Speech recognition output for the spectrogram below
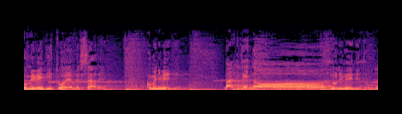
Come vedi i tuoi avversari? Come li vedi? Beh, li vedo... Non li vedi tu? Li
